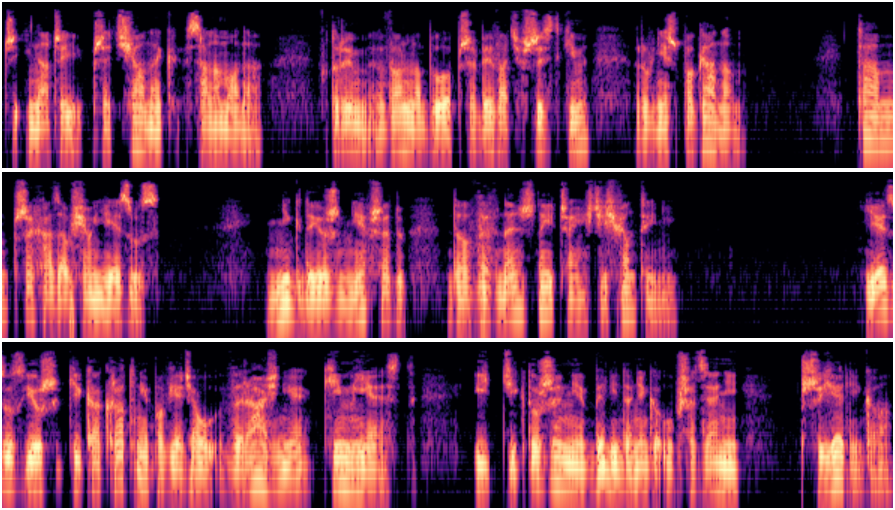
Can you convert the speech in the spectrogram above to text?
czy inaczej przedsionek Salomona, w którym wolno było przebywać wszystkim, również poganom. Tam przechadzał się Jezus. Nigdy już nie wszedł do wewnętrznej części świątyni. Jezus już kilkakrotnie powiedział wyraźnie, kim jest, i ci, którzy nie byli do niego uprzedzeni, przyjęli go,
